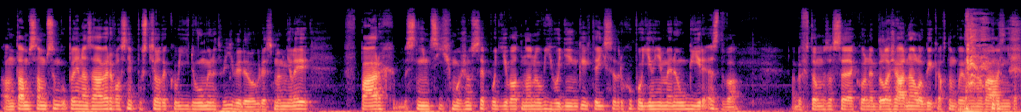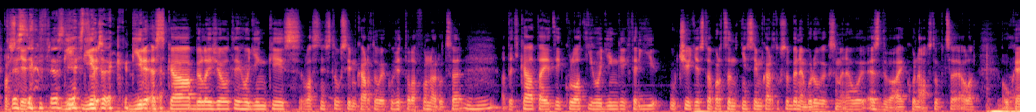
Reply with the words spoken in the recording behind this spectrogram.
On tam Samsung úplně na závěr vlastně pustil takový dvouminutový video, kde jsme měli v pár snímcích možnost se podívat na nové hodinky, které se trochu podivně jmenují Gear S2 aby v tom zase jako nebyla žádná logika v tom pojmenování, tak prostě přesně, přesně Gear, Gear SK byly, že jo, ty hodinky s, vlastně s tou SIM kartou, jakože telefon na ruce mm-hmm. a teďka tady ty kulatý hodinky, které určitě 100% SIM kartu sobě nebudou, tak se jmenují S2 jako nástupce, ale OK. No,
